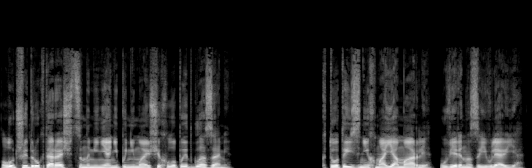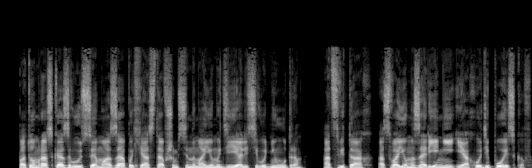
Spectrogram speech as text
Лучший друг таращится на меня, непонимающе хлопает глазами. «Кто-то из них моя Марли», — уверенно заявляю я. Потом рассказываю Сэму о запахе, оставшемся на моем одеяле сегодня утром, о цветах, о своем озарении и о ходе поисков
